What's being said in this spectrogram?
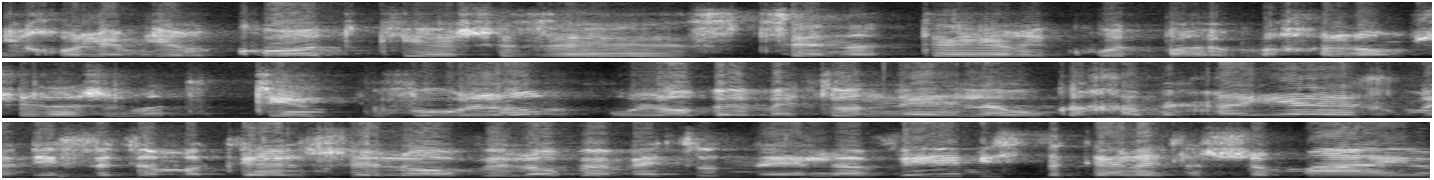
יכולים לרקוד? כי יש איזה סצנת אה, ריקוד בחלום שלה של מטוטים, והוא לא, לא באמת עונה לה, הוא ככה מחייך, מניף את המקל שלו ולא באמת עונה לה, והיא מסתכלת לשמיים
